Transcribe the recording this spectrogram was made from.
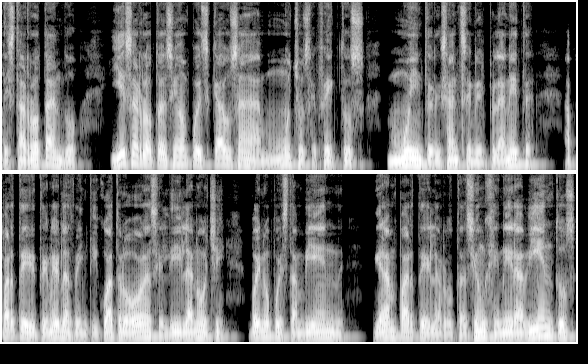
está rotando y esa rotación pues causa muchos efectos muy interesantes en el planeta. Aparte de tener las 24 horas, el día y la noche, bueno, pues también gran parte de la rotación genera vientos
